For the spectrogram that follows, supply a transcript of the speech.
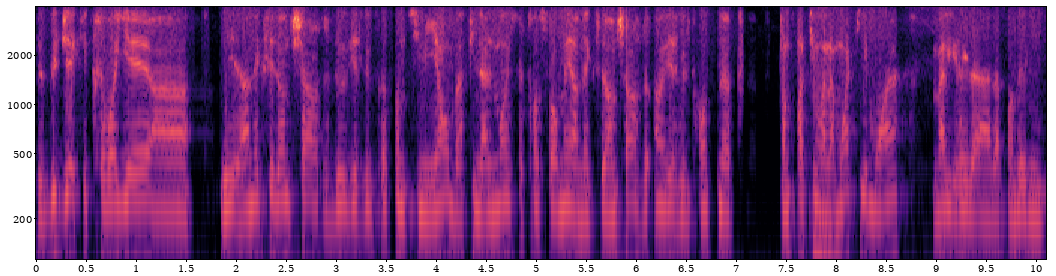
budget qui prévoyait un, excédent de charge de 2,66 millions, ben, finalement, il s'est transformé en excédent de charge de 1,39. Donc pratiquement la moitié moins, malgré la, pandémie.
